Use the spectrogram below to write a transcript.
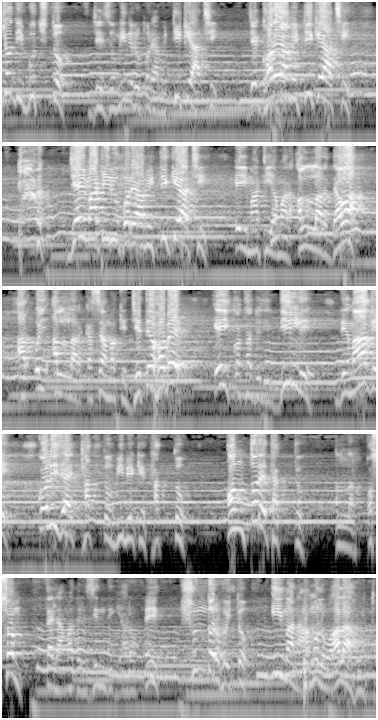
যদি বুঝতো যে জমিনের উপরে আমি টিকে আছি, যে ঘরে আমি টিকে আছি যেই মাটির উপরে আমি টিকে আছি, এই মাটি আমার আল্লাহর দেওয়া। আর ওই আল্লাহর কাছে আমাকে যেতে হবে। এই কথা যদি দিলে, দেমাগে, কলিজায় থাকতো, বিবেকে থাকতো, অন্তরে থাকতো, আল্লাহর কসম, তাহলে আমাদের জিন্দিগি আরও অনেক সুন্দর হইতো ইমান আমল ওয়ালা হইতো।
